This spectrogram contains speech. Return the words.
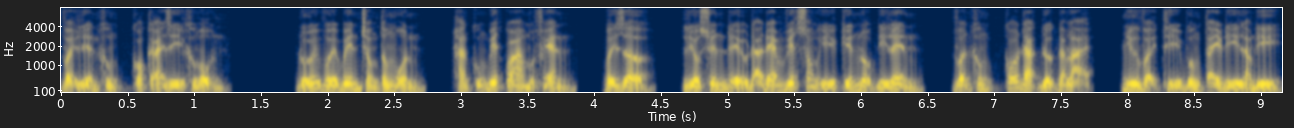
vậy liền không có cái gì không ổn. Đối với bên trong tông môn, hắn cũng biết qua một phen, bây giờ, liêu xuyên đều đã đem viết xong ý kiến nộp đi lên, vẫn không có đạt được đáp lại, như vậy thì buông tay đi làm đi.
